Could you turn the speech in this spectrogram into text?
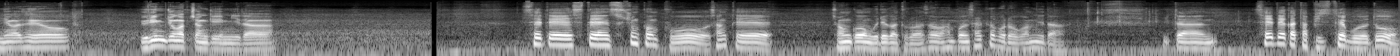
안녕하세요. 유림종합전기입니다. 세대 스텐 수중 펌프 상태 점검 의뢰가 들어와서 한번 살펴보려고 합니다. 일단 세대가 다 비슷해 보여도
